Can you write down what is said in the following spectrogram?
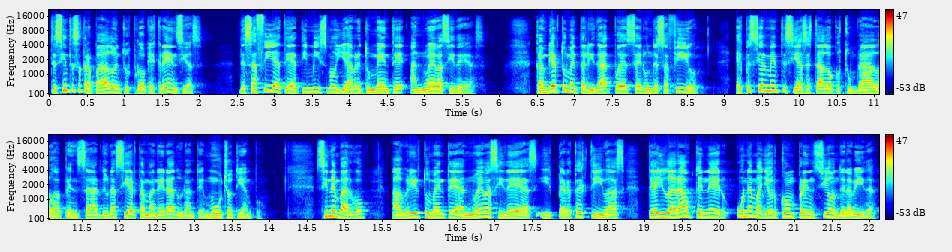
¿Te sientes atrapado en tus propias creencias? Desafíate a ti mismo y abre tu mente a nuevas ideas. Cambiar tu mentalidad puede ser un desafío, especialmente si has estado acostumbrado a pensar de una cierta manera durante mucho tiempo. Sin embargo, abrir tu mente a nuevas ideas y perspectivas te ayudará a obtener una mayor comprensión de la vida.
